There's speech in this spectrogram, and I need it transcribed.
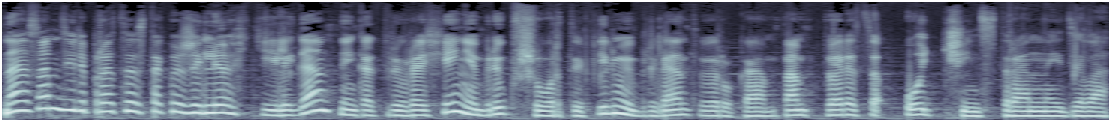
На самом деле процесс такой же легкий и элегантный, как превращение брюк в шорты в фильме «Бриллиантовая рука». Там творятся очень странные дела.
